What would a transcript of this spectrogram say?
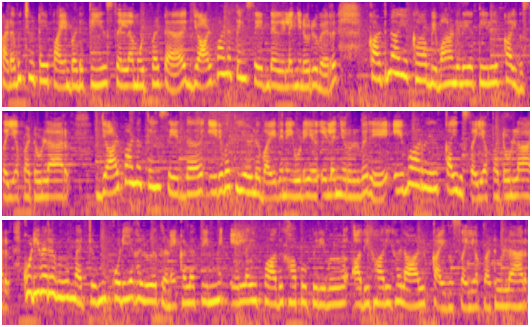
கடவுச்சீட்டை பயன்படுத்தி செல்ல முற்பட்ட யாழ்ப்பாணத்தை சேர்ந்த இளைஞர் ஒருவர் கட்டுநாயக்கா விமான நிலையத்தில் கைது செய்யப்பட்டுள்ளார். யாழ்ப்பாணத்தை சேர்ந்த இருபத்தி ஏழு வயதினையுடைய இளைஞர் ஒருவரே இவ்வாறு கைது செய்யப்பட்டுள்ளார். குடிவரவு மற்றும் குடியகழ்வு திணைக்களத்தின் எல்லை பாதுகாப்பு பிரிவு அதிகாரிகளால் கைது செய்யப்பட்டுள்ளார்.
